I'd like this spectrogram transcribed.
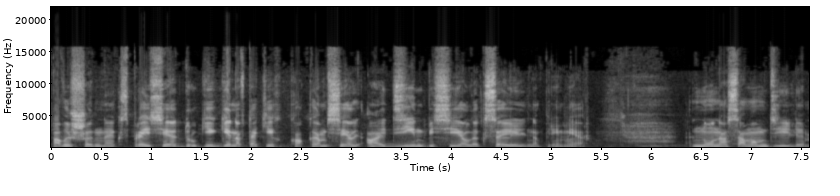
повышенная экспрессия других генов, таких как MCL1, BCLXL, например. Но на самом деле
